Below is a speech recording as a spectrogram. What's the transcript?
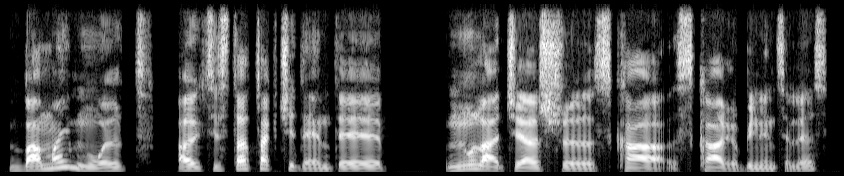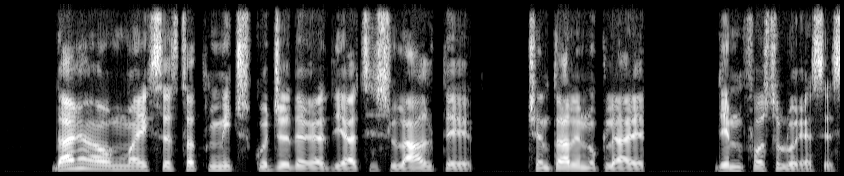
Ba mai mult, au existat accidente, nu la aceeași uh, sca- scară, bineînțeles, dar au mai existat mici scurgeri de radiații și la alte centrale nucleare din fostul URSS,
